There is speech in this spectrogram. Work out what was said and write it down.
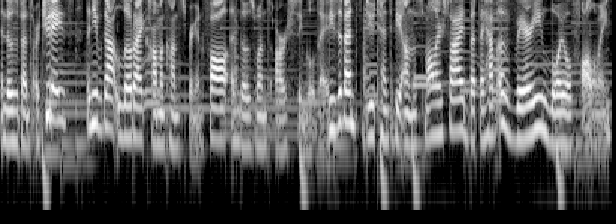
and those events are two days. Then you've got Lodi Comic Con Spring and Fall, and those ones are single day. These events do tend to be on the smaller side, but they have a very loyal following,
